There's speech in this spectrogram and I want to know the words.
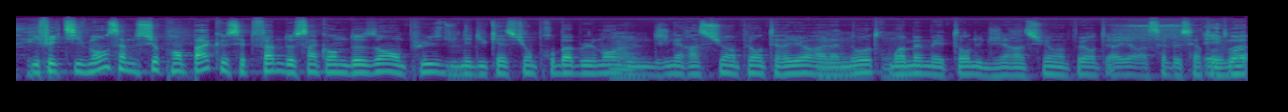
effectivement, ça me surprend pas que cette femme de 52 ans, en plus d'une éducation probablement Ouais. d'une génération un peu antérieure à la Mmh, nôtre, mmh. moi-même étant d'une génération un peu antérieure à celle de certains Et moi,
